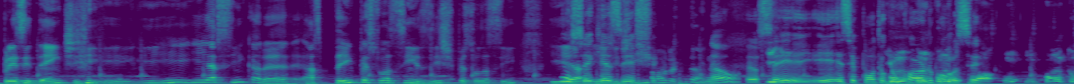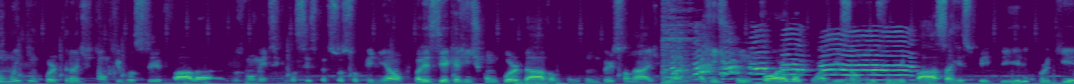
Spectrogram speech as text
presidente, e, e- e é assim, cara. é- tem pessoas assim, existe pessoas assim. E Eu a- sei que existe. ignora. Não. Não, eu sei. E esse ponto eu um- concordo um com ponto- você. ó, um, um ponto muito importante, Tom, que você fala, nos momentos que você expressou sua opinião, parecia que a gente concordava com, com o personagem. A gente concorda com a visão que o filme passa a respeito dele, porque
